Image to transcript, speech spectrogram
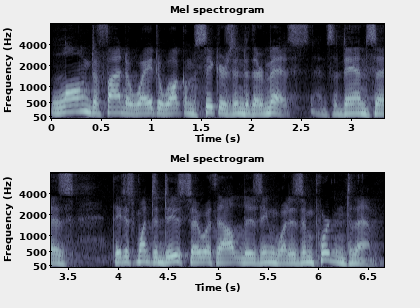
long to find a way to welcome seekers into their midst. And so Dan says they just want to do so without losing what is important to them.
